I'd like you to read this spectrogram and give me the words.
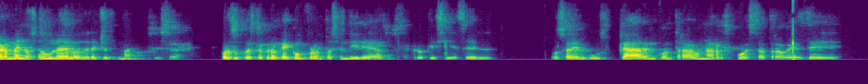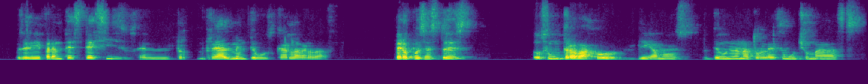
pero menos aún una de los derechos humanos. O sea, por supuesto, creo que hay confrontación de ideas, o sea, creo que sí es el, o sea, el buscar encontrar una respuesta a través de, pues, de diferentes tesis, o sea, el realmente buscar la verdad. Pero pues esto es o sea, un trabajo, digamos, de una naturaleza mucho más,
